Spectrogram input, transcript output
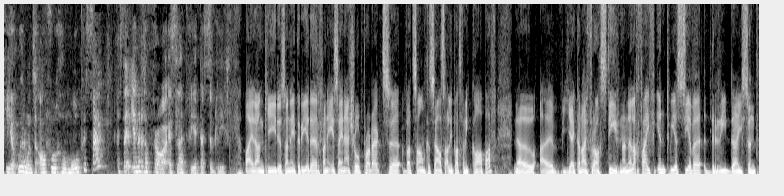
gee oor ons afvogel molkesan. As daar enige vrae is, laat weet asseblief. Baie dankie. Dis Anet Reder van SA Natural Products uh, wat saamgesels al die pad van die Kaap af. Nou, uh, jy kan daai vraag stuur na 0851273000.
